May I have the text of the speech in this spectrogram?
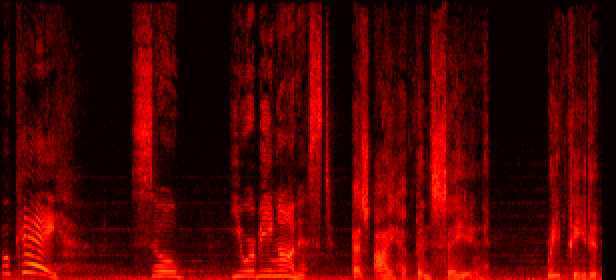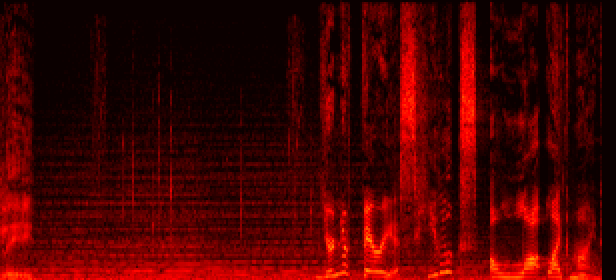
Okay. So, you were being honest. As I have been saying repeatedly, Your Nefarious. He looks a lot like mine.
